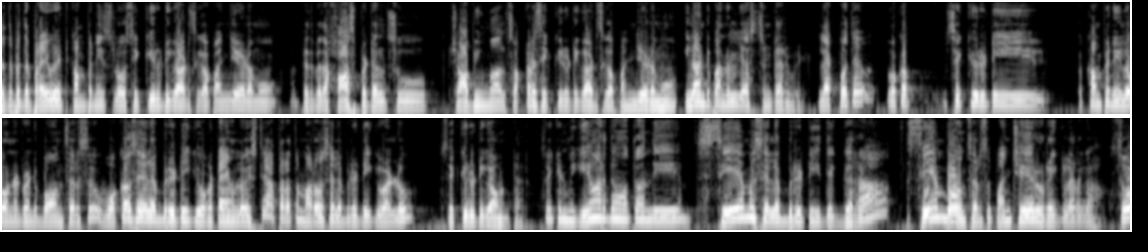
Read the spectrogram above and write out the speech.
పెద్ద పెద్ద ప్రైవేట్ కంపెనీస్లో సెక్యూరిటీ గార్డ్స్గా పనిచేయడము పెద్ద పెద్ద హాస్పిటల్స్ షాపింగ్ మాల్స్ అక్కడ సెక్యూరిటీ గార్డ్స్గా పనిచేయడము ఇలాంటి పనులు చేస్తుంటారు వీళ్ళు. లేకపోతే ఒక సెక్యూరిటీ కంపెనీలో ఉన్నటువంటి బౌన్సర్స్ ఒక సెలబ్రిటీకి ఒక టైంలో ఇస్తే ఆ తర్వాత మరో సెలబ్రిటీకి వాళ్ళు సెక్యూరిటీగా ఉంటారు. సో ఇక్కడ మీకు ఏం అర్థం అవుతుంది సేమ్ సెలబ్రిటీ దగ్గర సేమ్ బౌన్సర్స్ పనిచేయరు రెగ్యులర్గా. సో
